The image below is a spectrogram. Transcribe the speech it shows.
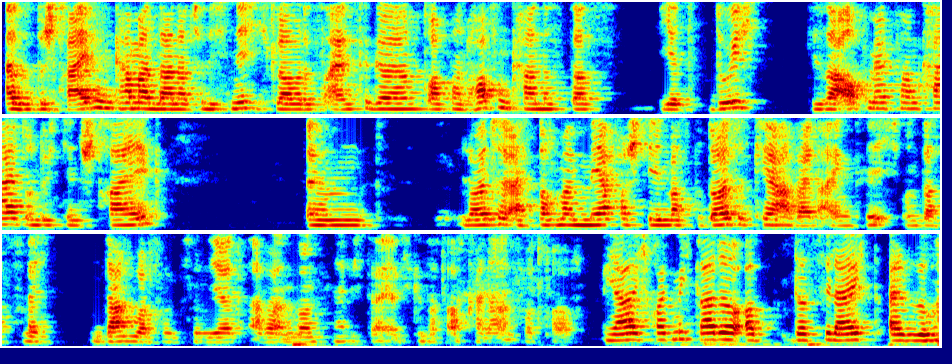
Also bestreiten kann man da natürlich nicht. Ich glaube, das Einzige, worauf man hoffen kann, ist, dass jetzt durch diese Aufmerksamkeit und durch den Streik ähm, Leute halt nochmal mehr verstehen, was bedeutet Care-Arbeit eigentlich und dass vielleicht darüber funktioniert. Aber ansonsten hätte ich da ehrlich gesagt auch keine Antwort drauf. Ja, ich frage mich gerade, ob das vielleicht, also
